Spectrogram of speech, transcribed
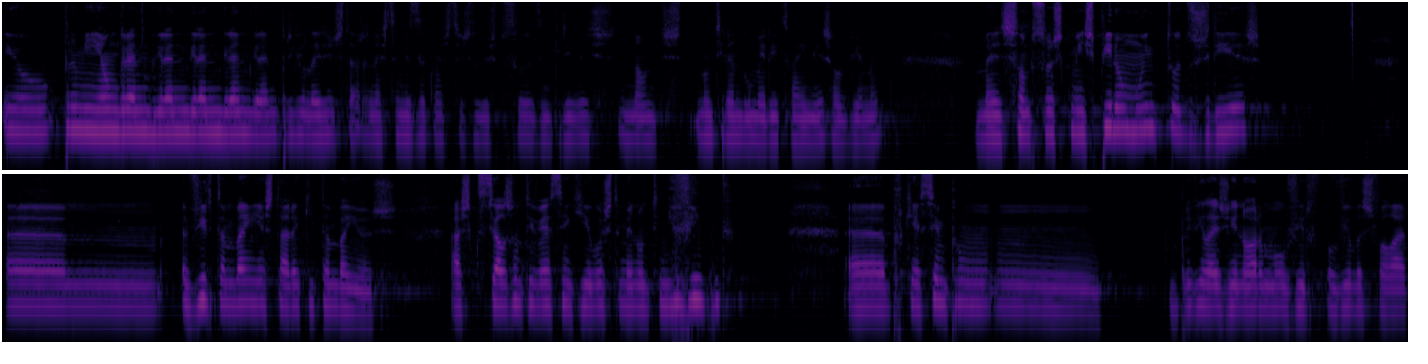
Eu, para mim é um grande, grande, grande, grande, grande privilégio estar nesta mesa com estas duas pessoas incríveis, não, não tirando o mérito à Inês, obviamente, mas são pessoas que me inspiram muito todos os dias um, a vir também e a estar aqui também hoje. Acho que se elas não estivessem aqui hoje também não tinha vindo, uh, porque é sempre um, um um privilégio enorme ouvi-las falar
